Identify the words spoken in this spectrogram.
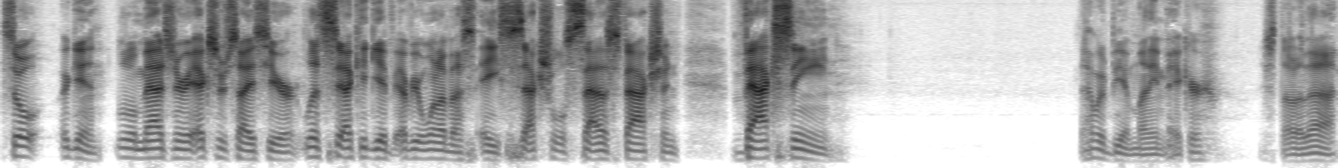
So, again, a little imaginary exercise here. Let's say I could give every one of us a sexual satisfaction vaccine. That would be a moneymaker. Just thought of that.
